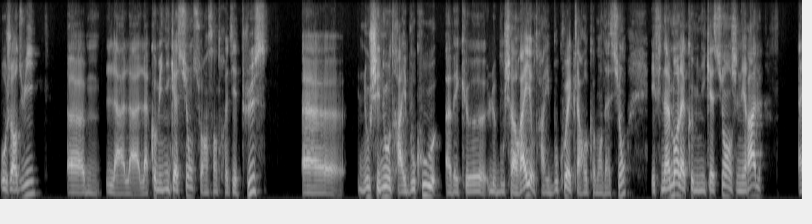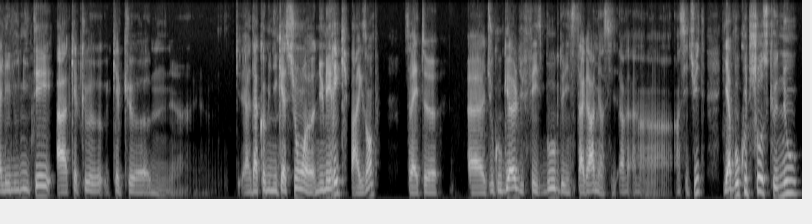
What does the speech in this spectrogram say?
aujourd'hui, euh, la, communication sur un centre de plus, euh, nous, chez nous, on travaille beaucoup avec euh, le bouche à oreille, on travaille beaucoup avec la recommandation. Et finalement, la communication, en général, elle est limitée à quelques, quelques à la communication numérique, par exemple. Ça va être du Google, du Facebook, de Instagram, et ainsi, de suite. Il y a beaucoup de choses que nous,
